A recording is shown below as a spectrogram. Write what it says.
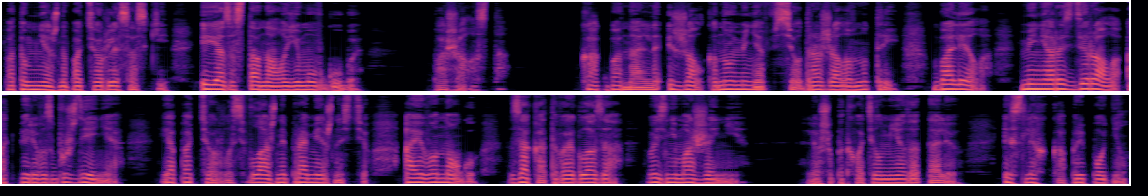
потом нежно потерли соски, и я застонала ему в губы. «Пожалуйста». Как банально и жалко, но у меня все дрожало внутри, болело, меня раздирало от перевозбуждения. Я потерлась влажной промежностью, а его ногу, закатывая глаза в изнеможении. Лёша подхватил меня за талию и слегка приподнял,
